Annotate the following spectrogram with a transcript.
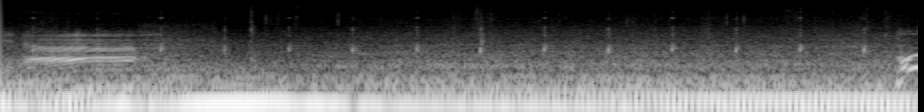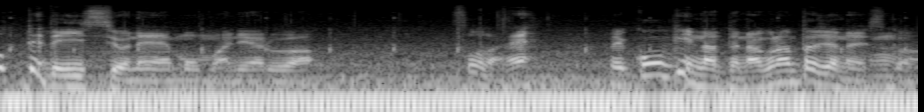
いいなあ持ってていいっすよねもうマニュアルは。そうだね。で後期になってなくなったじゃないですか、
